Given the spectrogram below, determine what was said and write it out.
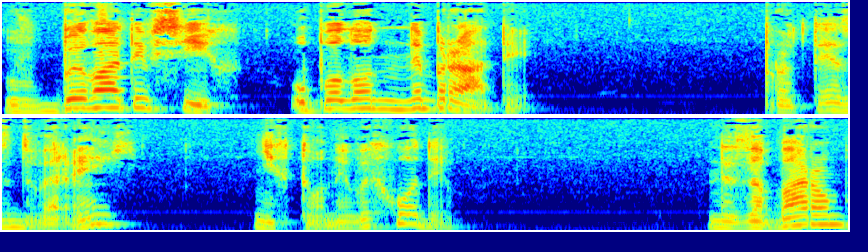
вбивати всіх, у полон не брати. Проте з дверей ніхто не виходив. Незабаром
